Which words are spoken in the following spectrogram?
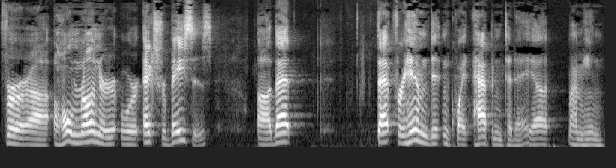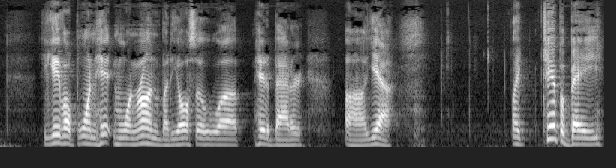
for uh, a home run or, or extra bases. Uh, that that for him didn't quite happen today. Uh, I mean, he gave up one hit and one run, but he also uh, hit a batter. Uh, yeah, like Tampa Bay,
